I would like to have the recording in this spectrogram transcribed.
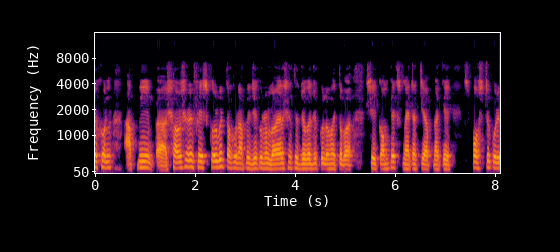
যখন আপনি সরাসরি ফেস করবেন, তখন আপনি যে কোনো লয়ারের সাথে যোগাযোগ করলে হয়তো বা সেই কমপ্লেক্স ম্যাটারটি আপনাকে স্পষ্ট করে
